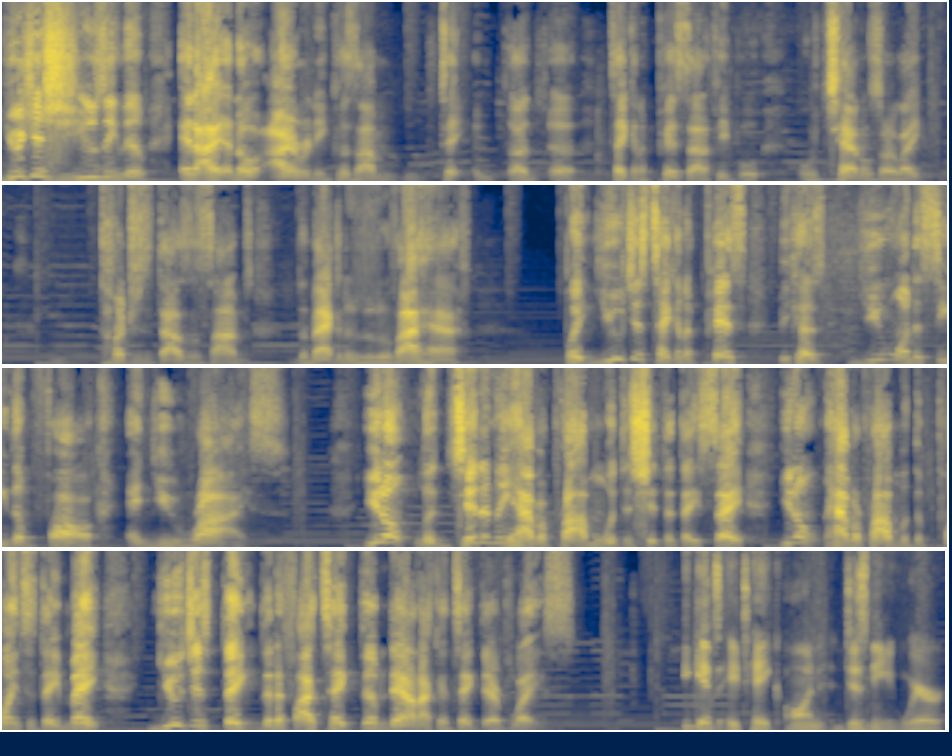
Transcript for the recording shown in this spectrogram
You're just using them, and I know irony because I'm uh, uh, taking a piss out of people whose channels are like hundreds of thousands of times the magnitude of I have. But you just taking a piss because you want to see them fall and you rise. You don't legitimately have a problem with the shit that they say. You don't have a problem with the points that they make. You just think that if I take them down, I can take their place. He gives a take on Disney where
